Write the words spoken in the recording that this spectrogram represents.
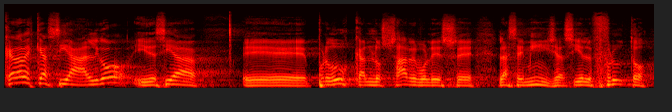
cada vez que hacía algo y decía, eh, produzcan los árboles, eh, las semillas y el fruto,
